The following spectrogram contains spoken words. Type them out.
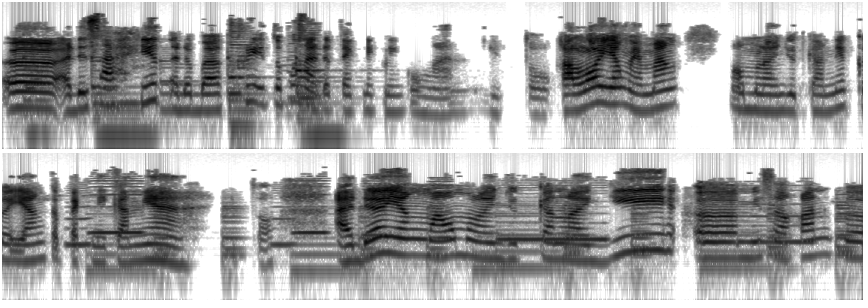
uh, ada Sahid ada Bakri itu pun ada teknik lingkungan gitu. Kalau yang memang mau melanjutkannya ke yang keteknikannya gitu. Ada yang mau melanjutkan lagi uh, misalkan ke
